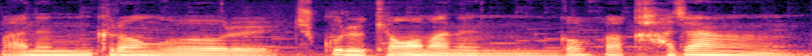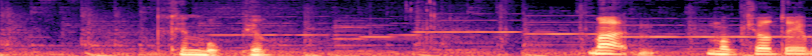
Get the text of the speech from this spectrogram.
많은 그런 거를 축구를 경험하는 거가 가장 큰 목표 まあ、目標という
